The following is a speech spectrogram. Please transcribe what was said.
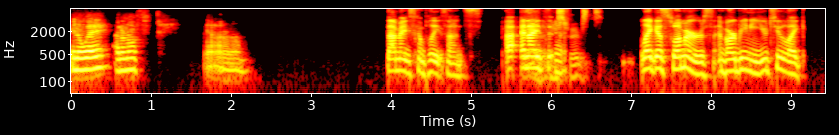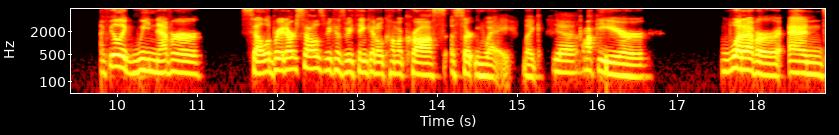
in a way. I don't know if yeah i don't know. That makes complete sense. Uh, and yeah, i th- like as swimmers and barbini you too like i feel like we never celebrate ourselves because we think it'll come across a certain way like yeah. cocky or whatever. And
